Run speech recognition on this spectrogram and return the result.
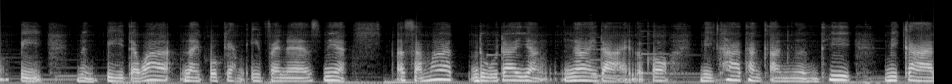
2 ปี 1 ปี แต่ว่าในโปรแกรม e-finance เนี่ยสามารถดูได้อย่างง่ายดาย แล้วก็มีค่าทางการเงินที่มีการ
